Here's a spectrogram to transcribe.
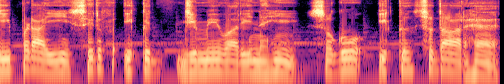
ਕਿ ਪੜ੍ਹਾਈ ਸਿਰਫ ਇੱਕ ਜ਼ਿੰਮੇਵਾਰੀ ਨਹੀਂ, ਸਗੋਂ ਇੱਕ ਸੁਧਾਰ ਹੈ,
